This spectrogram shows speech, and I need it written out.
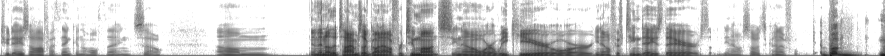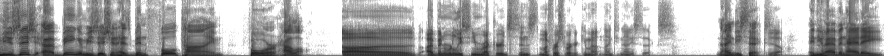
two days off, I think, in the whole thing. So, um, and then other times I've gone out for two months. You know, or a week here, or you know, 15 days there. You know, so it's kind of But musician uh, being a musician has been full time for how long? Uh, I've been releasing records since my first record came out in 1996. 96. Yeah. And you Yeah. haven't had a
